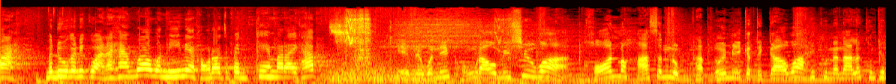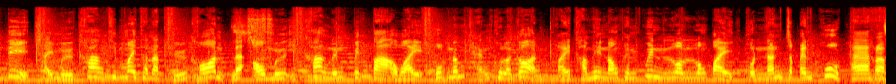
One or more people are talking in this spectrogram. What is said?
มา มาดูกันดีกว่านะฮะว่าวันนี้เนี่ยของเราจะเป็นเกมอะไรครับ เกมในวันนี้ของเรามีชื่อว่าค้อนมหาสนุกครับ โดยมีกติกาว่าให้คุณนานาและคุณเท็ดดี้ใช้มือข้างที่ไม่ถนัดถือค้อน และเอามืออีกข้างหนึ่งปิดตาเอาไว้ทุบน้ำแข็งคนละก้อนใครทำให้น้องเพนกวินหล่นลงไป คนนั้นจะเป็นผู้แพ้ครับ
